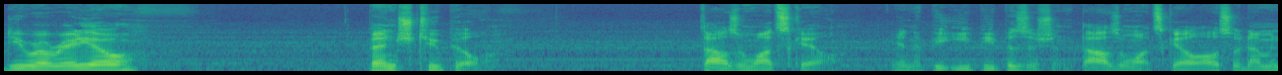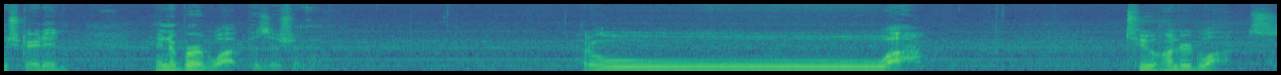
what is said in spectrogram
D-Row radio, bench two pill, 1000 watt scale in the PEP position, 1000 watt scale also demonstrated in the bird watt position. 200 watts.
